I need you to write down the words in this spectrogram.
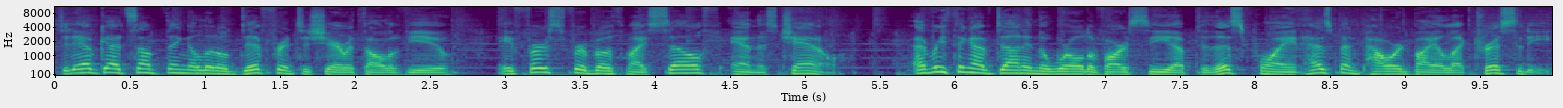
Today I've got something a little different to share with all of you, a first for both myself and this channel. Everything I've done in the world of RC up to this point has been powered by electricity,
